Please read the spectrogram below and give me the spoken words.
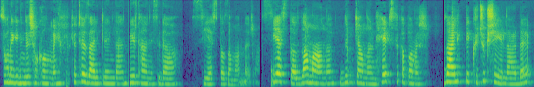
Sonra gidince şok olmayın. Kötü özelliklerinden bir tanesi daha siesta zamanları. Siesta zamanı dükkanların hepsi kapanır. Özellikle küçük şehirlerde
